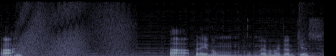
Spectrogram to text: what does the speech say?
Ah. Ah, peraí, não, não leva mais dano que isso?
